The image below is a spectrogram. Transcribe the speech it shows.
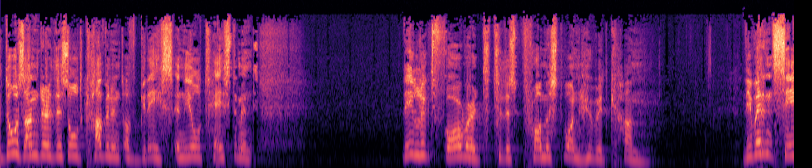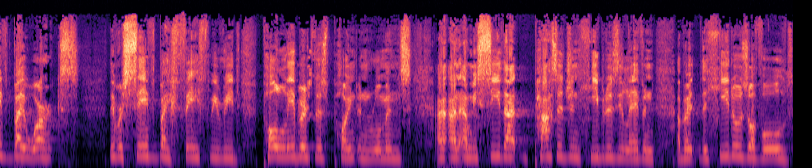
But those under this old covenant of grace in the Old Testament, they looked forward to this promised one who would come. They weren't saved by works. They were saved by faith, we read. Paul labors this point in Romans. And, and, and, we see that passage in Hebrews 11 about the heroes of old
